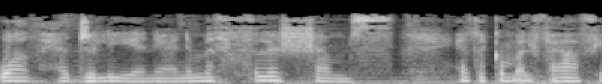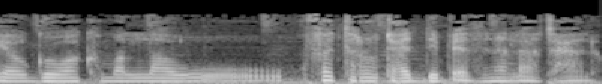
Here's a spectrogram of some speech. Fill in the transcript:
واضحة جليا. يعني مثل الشمس يعطيكم ألف عافية وقواكم الله وفترة وتعدي بإذن الله تعالى.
